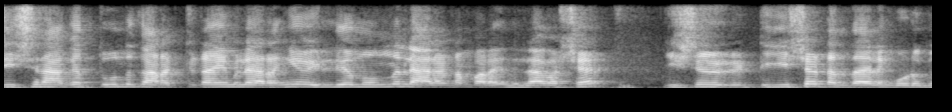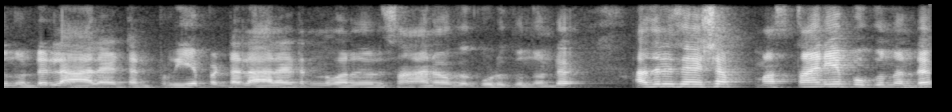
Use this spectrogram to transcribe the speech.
ജിഷിനകത്തുനിന്ന് കറക്റ്റ് ടൈമിൽ ഇറങ്ങിയോ ഇല്ലയോ എന്നൊന്നും ലാലേട്ടൻ പറയുന്നില്ല. പക്ഷേ ജിഷന് ഒരു ടീഷർട്ട് എന്തായാലും കൊടുക്കുന്നുണ്ട്. ലാലേട്ടൻ പ്രിയപ്പെട്ട ലാലേട്ടൻ എന്ന് പറഞ്ഞ ഒരു സാധനമൊക്കെ കൊടുക്കുന്നുണ്ട്. അതിനുശേഷം മസ്താനിയെ പൊക്കുന്നുണ്ട്.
